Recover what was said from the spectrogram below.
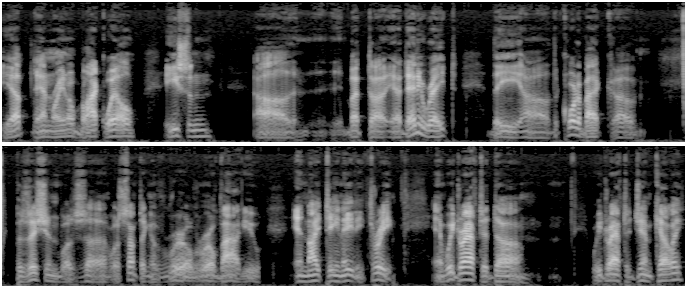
Yep, Dan Marino, Blackledge, Eason. Uh, but uh, at any rate, the uh, the quarterback uh, position was uh, was something of real real value in 1983 and we drafted uh, we drafted Jim Kelly.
